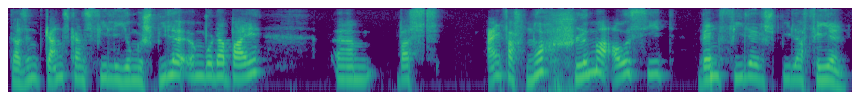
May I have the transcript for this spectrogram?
Da sind ganz, ganz viele junge Spieler irgendwo dabei, ähm, was einfach noch schlimmer aussieht, wenn viele Spieler fehlen.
